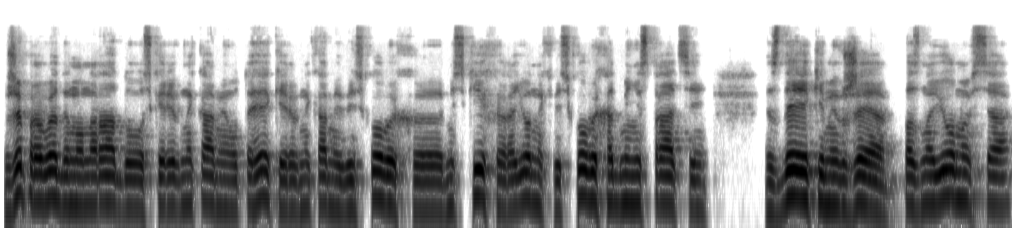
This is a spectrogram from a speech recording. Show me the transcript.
вже проведено нараду з керівниками ОТГ, керівниками військових е, міських районних військових адміністрацій. З деякими вже познайомився.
